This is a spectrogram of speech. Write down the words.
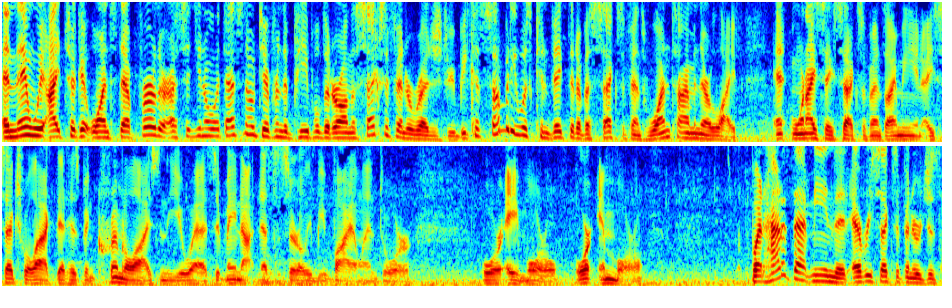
and then we, I took it one step further. I said, you know what? That's no different than people that are on the sex offender registry because somebody was convicted of a sex offense one time in their life. And when I say sex offense, I mean a sexual act that has been criminalized in the U.S. It may not necessarily be violent or, or amoral or immoral. But how does that mean that every sex offender just,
